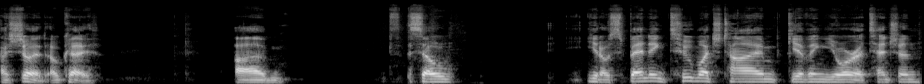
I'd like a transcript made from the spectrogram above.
I should. Okay. Um. So, you know, spending too much time giving your attention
